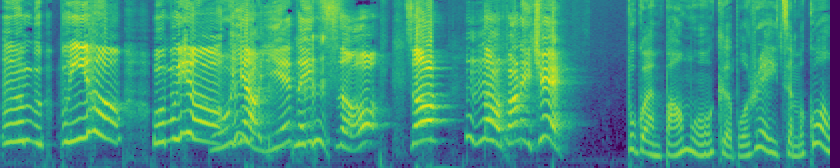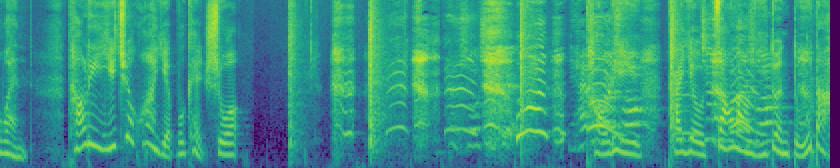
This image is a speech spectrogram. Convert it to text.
嗯，不，不要，我不要，不要也得走，走到我房里去。不管保姆葛博瑞怎么过问，陶丽一句话也不肯说。陶丽，他又遭到一顿毒打。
